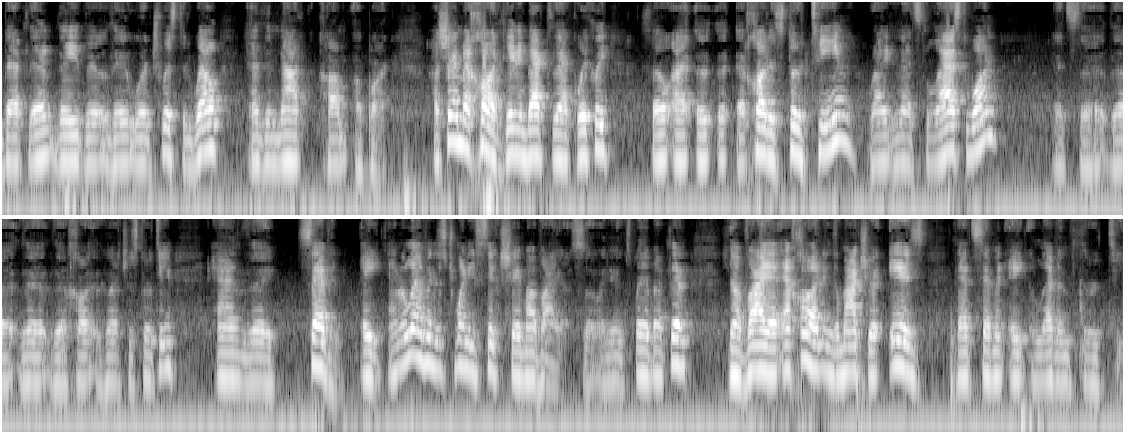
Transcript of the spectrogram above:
back then, they, they, they were twisted well and did not come apart. Hashem Echad, getting back to that quickly. So uh, uh, uh Echad is 13, right? And that's the last one. That's the, the, the, the Echad is 13. And the 7, 8, and 11 is 26 Shem Havaya. So I didn't explain back then. Havaya Echad in Gematria is that 7, 8, 11, 13.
